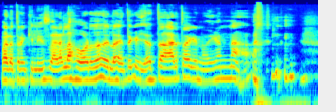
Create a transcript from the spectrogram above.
Para tranquilizar a las hordas de la gente que ya está harta de que no digan nada.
